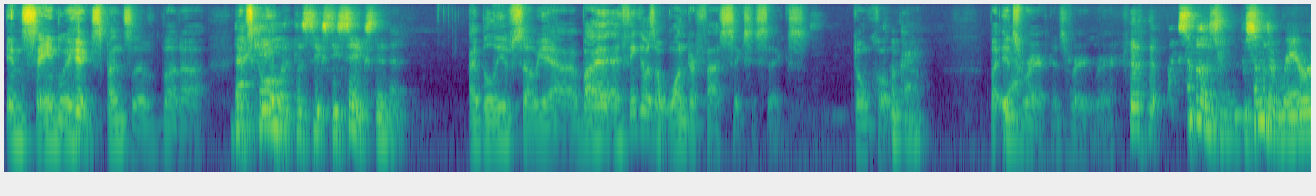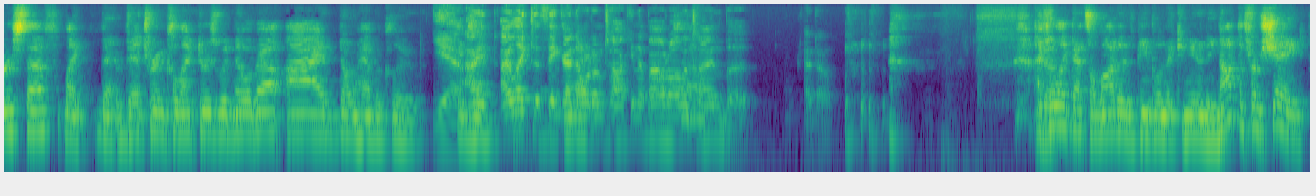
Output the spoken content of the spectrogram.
insanely expensive, but uh, That came cool. with the 66, didn't it? I believe so. Yeah, but I, I think it was a Wonderfest '66. Don't quote me. Okay. though. But it's Yeah. rare. It's very rare. like some of those some of the rarer stuff like that veteran collectors would know about i don't have a clue yeah, Exactly. I I like to think I know what I'm talking about all the time, but I don't. i feel like that's a lot of the people in the community not to throw shade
